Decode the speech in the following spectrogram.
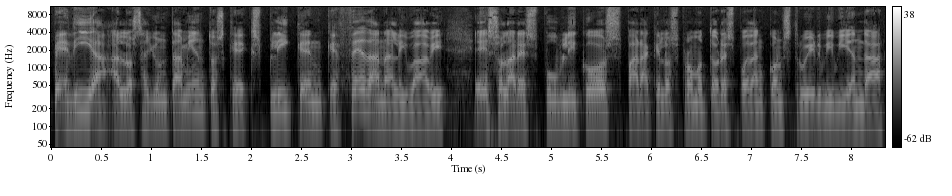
pedía a los ayuntamientos que expliquen, que cedan al IBABI eh, solares públicos para que los promotores puedan construir vivienda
